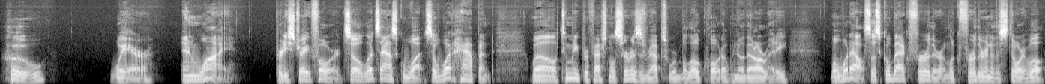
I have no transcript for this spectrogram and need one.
who, where, and why. Pretty straightforward. So let's ask what. So, what happened? Well, too many professional services reps were below quota. We know that already. Well, what else? Let's go back further and look further into the story. Well,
